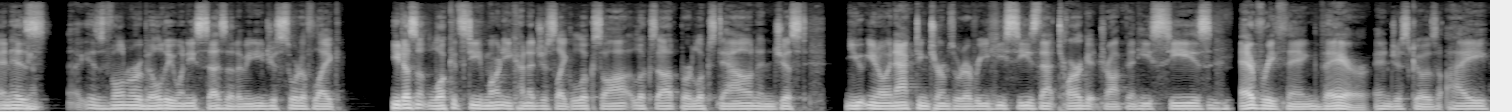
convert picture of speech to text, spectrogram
and his his vulnerability when he says it. I mean, he just sort of like he doesn't look at Steve Martin. He kind of just like looks on, looks up or looks down, and just you you know in acting terms, whatever. He sees that target drop, and he sees Mhm. everything there, and just goes, "I."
